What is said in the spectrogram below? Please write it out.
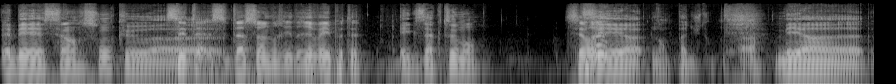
Eh ben, c'est un son que. euh, C'est ta, c'est ta sonnerie de réveil peut-être. Exactement. C'est vrai euh, Non, pas du tout. Ah. Mais. euh,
